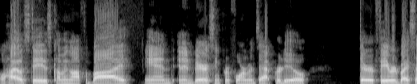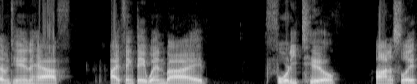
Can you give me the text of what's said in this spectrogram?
Ohio State is coming off a bye and an embarrassing performance at Purdue. They're favored by 17 and a half. I think they win by 42, honestly.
